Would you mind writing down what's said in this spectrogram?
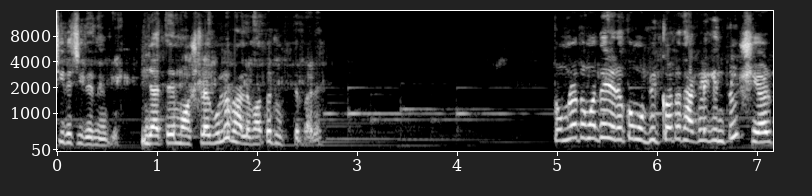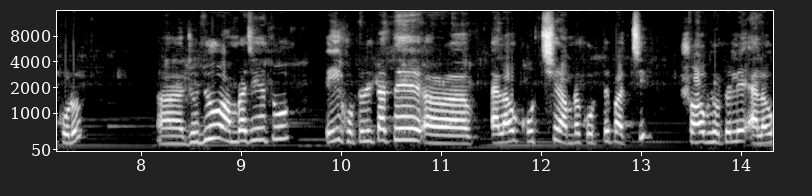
চিড়ে চিড়ে নেব, যাতে মশলাগুলো ভালো মতো ঢুকতে পারে। তোমরা তোমাদের এরকম অভিজ্ঞতা থাকলে কিন্তু শেয়ার করো। যদিও আমরা যেহেতু এই হোটেলটাতে অ্যালাউ করছে, আমরা করতে পারছি, সব হোটেলে অ্যালাউ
